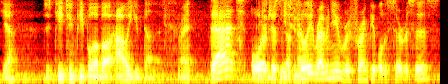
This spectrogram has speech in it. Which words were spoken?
Yeah. Just teaching people about how you've done it, right? That or just affiliate revenue, referring people to services.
